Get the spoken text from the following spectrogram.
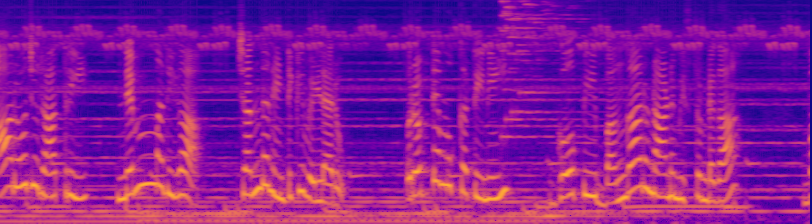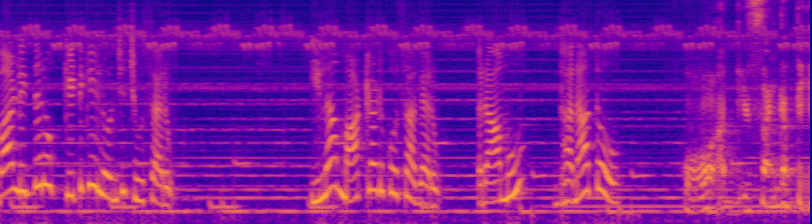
ఆ రోజు రాత్రి నెమ్మదిగా చందన్ ఇంటికి వెళ్ళారు రొట్టె ముక్క తిని గోపి బంగారు నాణెమిస్తుండగా వాళ్ళిద్దరూ కిటికీలోంచి చూశారు. ఇలా మాట్లాడుకోసాగారు. రాము ధనాతో ఓ అది సంగతి.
